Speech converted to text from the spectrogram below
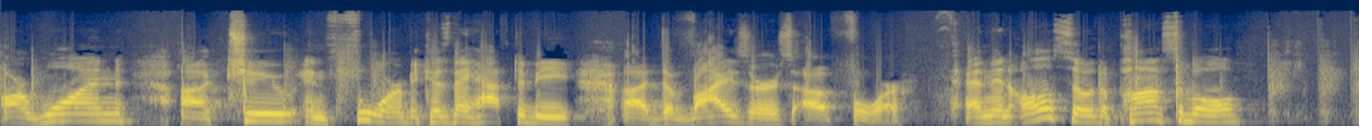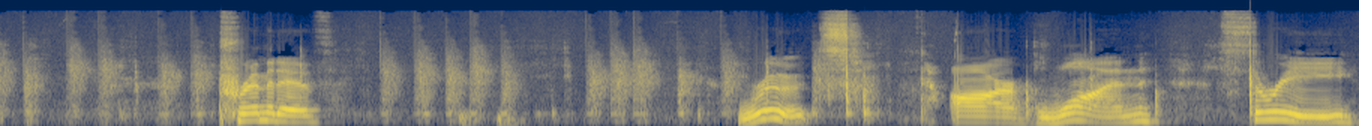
are 1, uh, 2, and 4 because they have to be uh, divisors of 4. And then also the possible primitive roots are 1, 3,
